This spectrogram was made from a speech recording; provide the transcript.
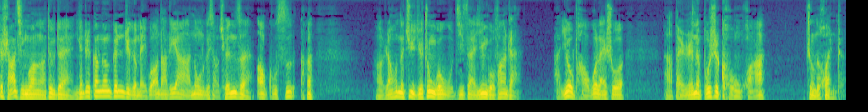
这啥情况啊？对不对？你看这刚刚跟这个美国、澳大利亚弄了个小圈子，奥库斯 啊，然后呢拒绝中国五 G 在英国发展，啊，又跑过来说，啊，本人呢不是恐华症的患者，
